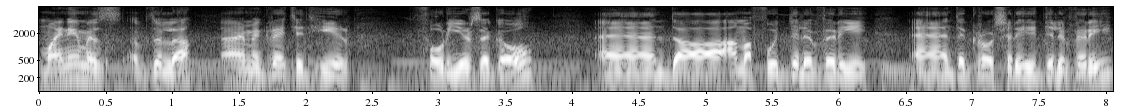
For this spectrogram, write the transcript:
My name is Abdullah. I immigrated here four years ago and uh, I'm a food delivery and a grocery delivery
